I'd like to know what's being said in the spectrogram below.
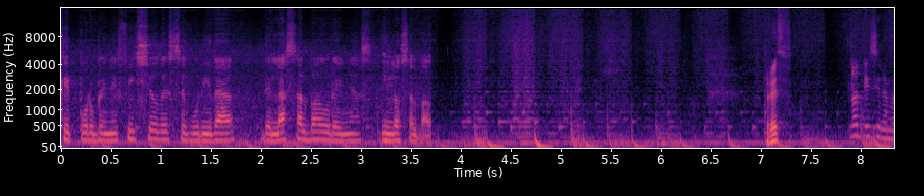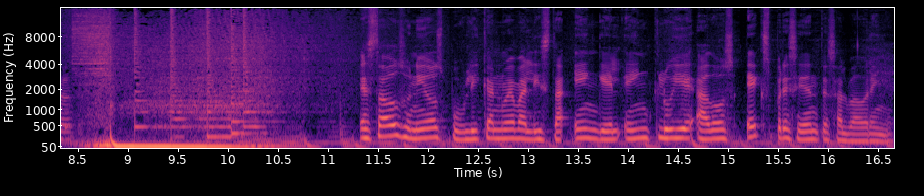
que por beneficio de seguridad de las salvadoreñas y los salvadoreños. Tres. Noticia número 3. Estados Unidos publica nueva lista Engel e incluye a dos expresidentes salvadoreños.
